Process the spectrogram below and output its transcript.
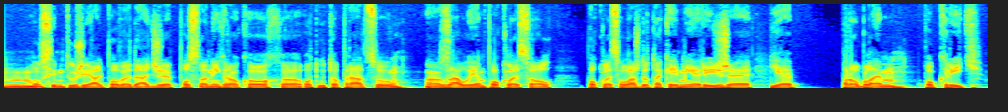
Musím tu žiaľ povedať, že v posledných rokoch e, o túto prácu e, záujem poklesol. Poklesol až do takej miery, že je problém pokryť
